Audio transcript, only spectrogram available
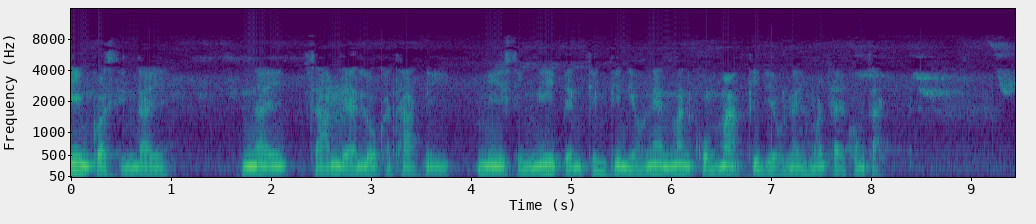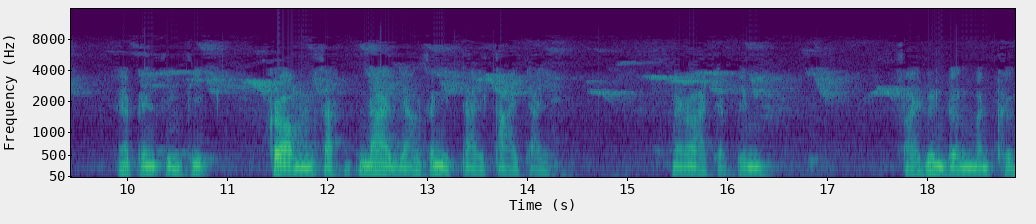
ยิ่งกว่าสิ่งใดในสามแดนโลกธาตุนี้ มีสิ่งนี้เป็นสิ่งที่เหนียวแน่นมั่นคงมากทีเดียวในหัวใจของใจและเป็นสิ่งที่กล่อมสัตว์ได้อย่างสนิทใจตายใจ ไม่ว่าจะเป็นฝ่ายรื่นเริงบันเทิง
